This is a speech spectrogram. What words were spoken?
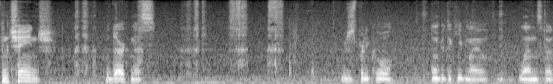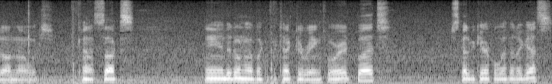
Can change the darkness, which is pretty cool. Don't get to keep my lens hood on though, which kind of sucks. And I don't have like a protector ring for it, but just gotta be careful with it, I guess.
